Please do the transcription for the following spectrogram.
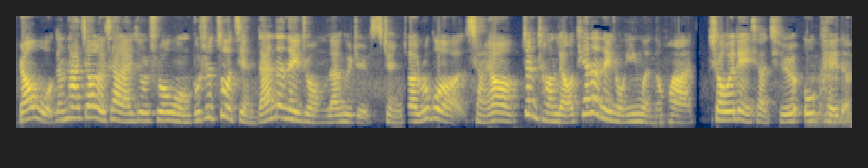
然后我跟他交流下来，就是说我们不是做简单的那种 language exchange，呃，如果想要正常聊天的那种英文的话，稍微练一下其实 OK 的。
